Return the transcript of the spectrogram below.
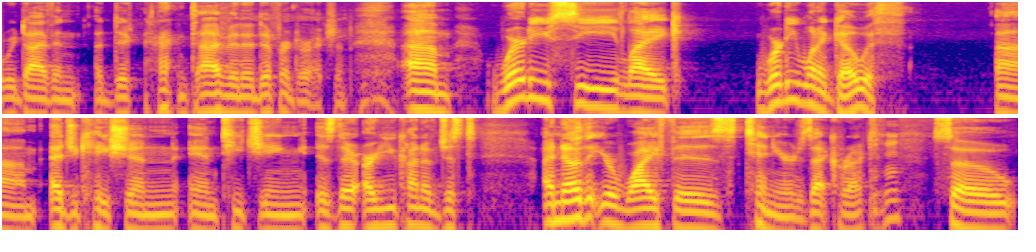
we dive in a di- dive in a different direction. Um, where do you see like where do you want to go with um, education and teaching? Is there are you kind of just I know that your wife is tenured. Is that correct? So,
